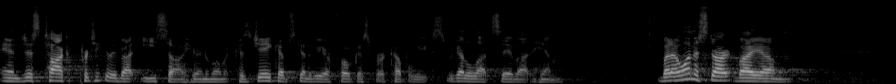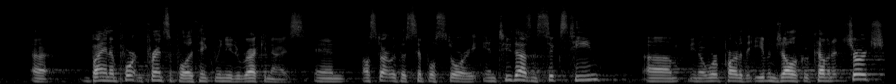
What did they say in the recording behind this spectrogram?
and just talk particularly about Esau here in a moment because Jacob's going to be our focus for a couple weeks. We've got a lot to say about him. But I want to start by, um, uh, by an important principle I think we need to recognize. And I'll start with a simple story. In 2016, um, you know, we're part of the Evangelical Covenant Church.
